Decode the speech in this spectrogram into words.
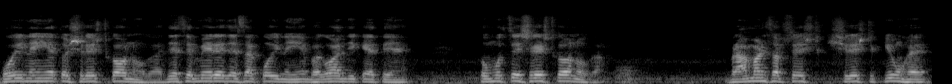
कोई नहीं है तो श्रेष्ठ कौन होगा? जैसे मेरे जैसा कोई नहीं है, भगवान जी कहते हैं तो मुझसे श्रेष्ठ कौन होगा? ब्राह्मण सब श्रेष्ठ क्यों है?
